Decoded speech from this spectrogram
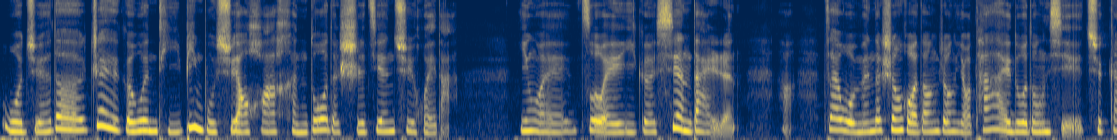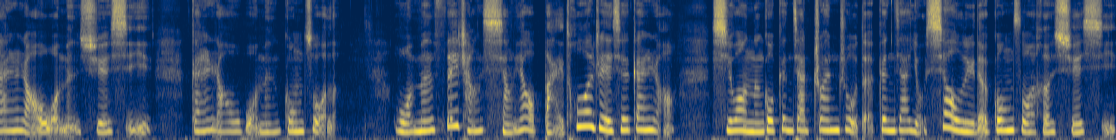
我觉得这个问题并不需要花很多的时间去回答，因为作为一个现代人，啊，在我们的生活当中有太多东西去干扰我们学习。干扰我们工作了，我们非常想要摆脱这些干扰，希望能够更加专注的、更加有效率的工作和学习。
